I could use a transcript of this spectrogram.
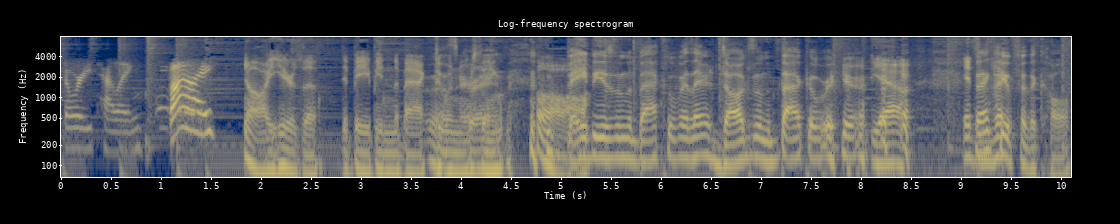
storytelling. Bye. Oh, I hear the, the baby in the back doing That's her great. thing. Aw. Babies in the back over there. Dogs in the back over here. Yeah. It's Thank ve- you for the call.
